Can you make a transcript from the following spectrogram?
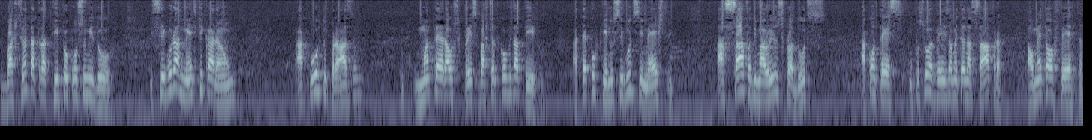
bastante atrativo para o consumidor e seguramente ficarão a curto prazo manterá os preços bastante convidativos. Até porque no segundo semestre a safra de maioria dos produtos acontece e por sua vez aumentando a safra aumenta a oferta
